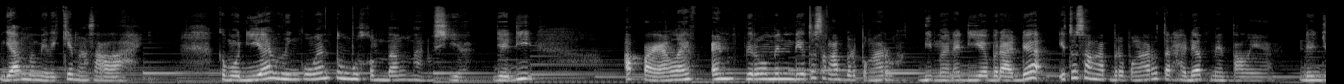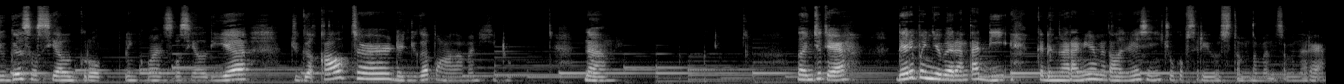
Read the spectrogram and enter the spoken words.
yang memiliki masalah Kemudian lingkungan tumbuh kembang manusia. Jadi apa ya life environment dia tuh sangat berpengaruh. Di mana dia berada itu sangat berpengaruh terhadap mentalnya. Dan juga sosial group lingkungan sosial dia juga culture dan juga pengalaman hidup. Nah lanjut ya. Dari penyebaran tadi kedengarannya mental illness ini cukup serius teman-teman sebenarnya.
